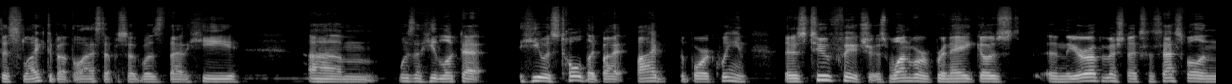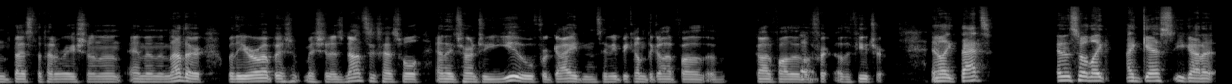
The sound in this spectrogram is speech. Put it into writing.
disliked about the last episode was that he um was that he looked at he was told like by by the Borg Queen, there's two futures. One where Renee goes and the Europa mission is successful and that's the Federation, and then, and then another where the Europa mission- is not successful and they turn to you for guidance and you become the Godfather of Godfather of the, Oh. of the future, and like that's and so like I guess you gotta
